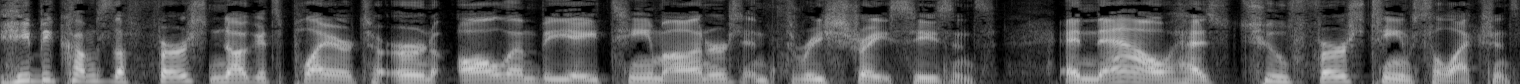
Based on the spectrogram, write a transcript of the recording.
he becomes the first Nuggets player to earn All NBA team honors in three straight seasons, and now has two first team selections.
